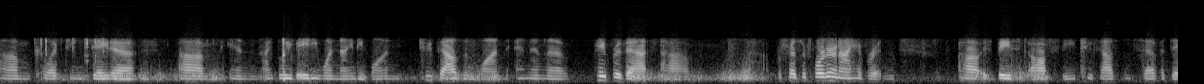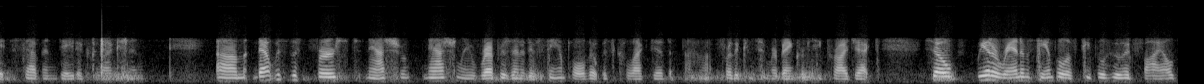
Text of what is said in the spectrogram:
um, collecting data um, in I believe 81, 91, 2001, and then the paper that um, uh, Professor Porter and I have written uh, is based off the 2007 data collection. Um, that was the first national, nationally representative sample that was collected uh, for the Consumer Bankruptcy Project. So we had a random sample of people who had filed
